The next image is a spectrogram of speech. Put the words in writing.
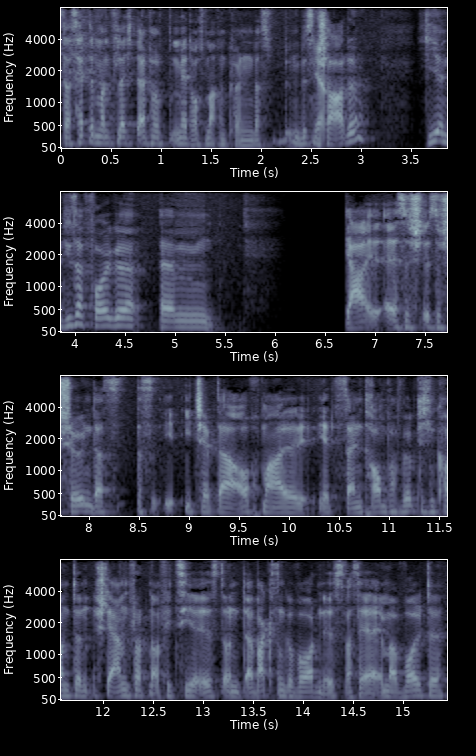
das, hätte man vielleicht einfach mehr draus machen können. Das ist ein bisschen ja. schade. Hier in dieser Folge, ähm, ja, es ist, es ist schön, dass, dass Icheb da auch mal jetzt seinen Traum verwirklichen konnte, Sternenflottenoffizier ist und erwachsen geworden ist, was er immer wollte.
